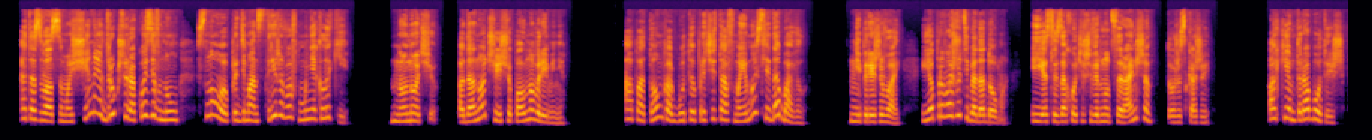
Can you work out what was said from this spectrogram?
— отозвался мужчина и вдруг широко зевнул, снова продемонстрировав мне клыки. «Но ночью, а до ночи еще полно времени». А потом, как будто прочитав мои мысли, добавил. «Не переживай, я провожу тебя до дома. И если захочешь вернуться раньше, тоже скажи. А кем ты работаешь?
